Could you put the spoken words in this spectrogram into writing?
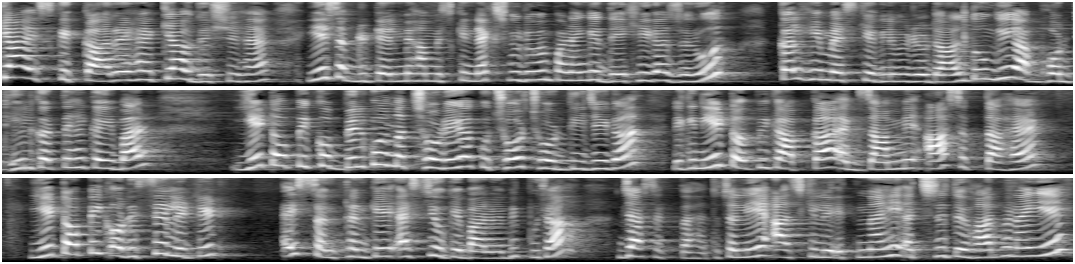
क्या इसके कार्य है, क्या उद्देश्य है, ये सब डिटेल में हम इसके नेक्स्ट वीडियो में पढ़ेंगे। देखिएगा ज़रूर। कल ही मैं इसकी अगली वीडियो डाल दूँगी। आप बहुत ढील करते हैं कई बार। ये टॉपिक को बिल्कुल मत छोड़िएगा, कुछ और छोड़ दीजिएगा। लेकिन ये टॉपिक आपका एग्ज़ाम में आ सकता है। ये टॉपिक और इससे रिलेटेड इस संगठन के एससीओ के बारे में भी पूछा जा सकता है। तो चलिए, आज के लिए इतना ही। अच्छे से त्यौहार बनाइए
